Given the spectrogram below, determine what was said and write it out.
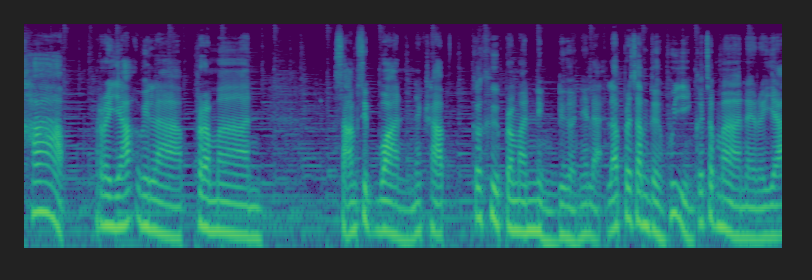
คาบระยะเวลาประมาณ 30 วันนะครับ ก็คือประมาณ 1 เดือนนี่แหละ แล้วประจำเดือนผู้หญิงก็จะมาในระยะ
